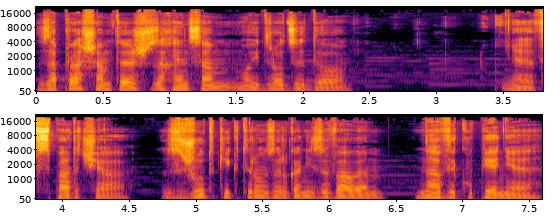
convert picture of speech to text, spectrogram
Zapraszam też, zachęcam moi drodzy do e, wsparcia zrzutki, którą zorganizowałem na wykupienie e,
